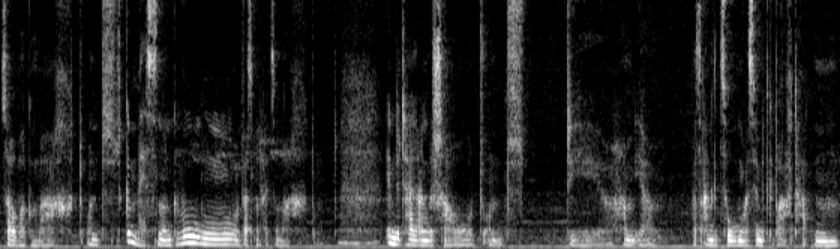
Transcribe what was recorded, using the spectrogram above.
sauber gemacht und gemessen und gewogen und was man halt so macht und mhm. im Detail angeschaut und die haben ihr was angezogen, was wir mitgebracht hatten,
